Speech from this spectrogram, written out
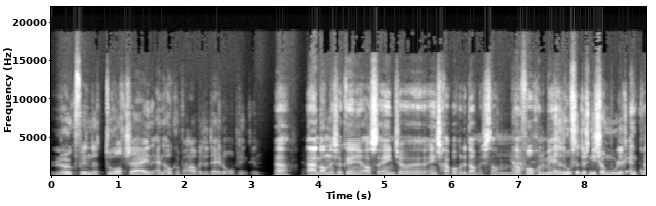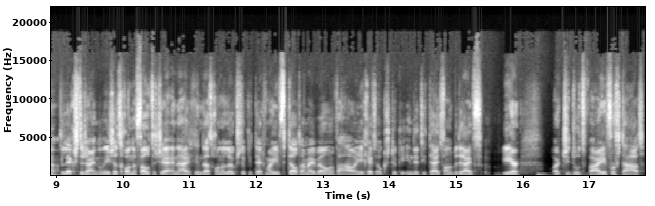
leuk vinden, trots zijn en ook een verhaal willen delen op LinkedIn. Ja. ja, en dan is ook een, als er eentje één schap over de dam is, dan, dan volgen er meer. En dan hoeft het dus niet zo moeilijk en complex te zijn. Dan is het gewoon een fotootje en eigenlijk inderdaad gewoon een leuk stukje tekst. Maar je vertelt daarmee wel een verhaal en je geeft ook een stukje identiteit van het bedrijf weer. Wat je doet, waar je voor staat.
